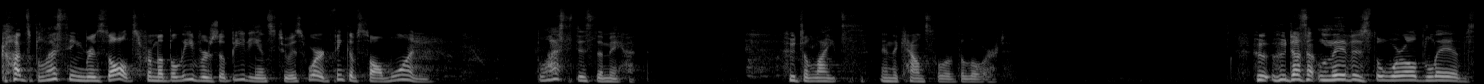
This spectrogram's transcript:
God's blessing results from a believer's obedience to his word. Think of Psalm 1. Blessed is the man who delights in the counsel of the Lord, who, who doesn't live as the world lives.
